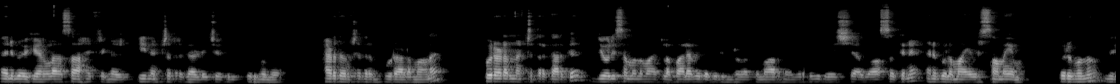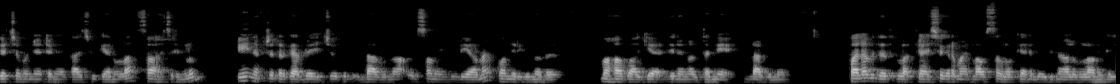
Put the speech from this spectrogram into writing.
അനുഭവിക്കാനുള്ള സാഹചര്യങ്ങൾ ഈ നക്ഷത്രക്കാരുടെ ജീവിതത്തിൽ ഒരുങ്ങുന്നു. അടുത്ത നക്ഷത്രം പൂരാടമാണ്. പൂരാടം നക്ഷത്രക്കാർക്ക് ജോലി സംബന്ധമായിട്ടുള്ള പലവിധ ബുദ്ധിമുട്ടുകളൊക്കെ മാറുന്നവർക്ക് വിദേശവാസത്തിന് അനുകൂലമായ ഒരു സമയം ഒരുങ്ങുന്നു. മികച്ച മുന്നേറ്റങ്ങൾ കാഴ്ചവെക്കാനുള്ള സാഹചര്യങ്ങളും ഈ നക്ഷത്രക്കാരുടെ ജീവിതത്തിൽ ഉണ്ടാകുന്ന ഒരു സമയം കൂടിയാണ് വന്നിരിക്കുന്നത്. മഹാഭാഗ്യ ദിനങ്ങൾ തന്നെ ഉണ്ടാകുന്നു. പല വിധത്തിലുള്ള ക്ലേശകരമായിട്ടുള്ള അവസ്ഥകളൊക്കെ അനുഭവിക്കുന്ന ആളുകളാണെങ്കിൽ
